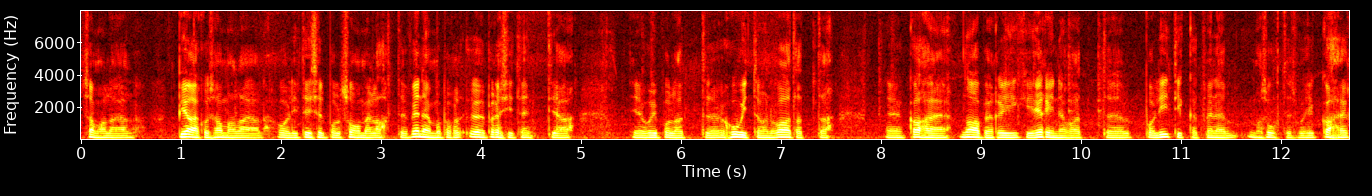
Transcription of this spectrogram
samal ajal, peaaegu samal ajal oli teisel pool Soome lahte Venemaa president ja ja võib-olla, et äh, huvitav on vaadata äh, kahe naaberriigi erinevat äh, poliitikat Venemaa suhtes või kahe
